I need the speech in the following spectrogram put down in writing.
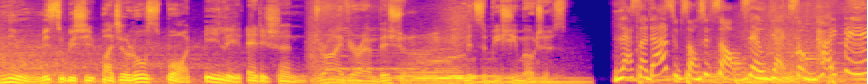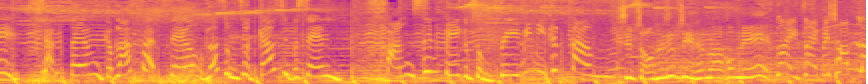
New Mitsubishi Pajero Sport Elite Edition Drive your ambition Mitsubishi Motors Lazada 12 12 เซลล์ใหญ่ส่งท้ายปี จัดเต็มกับร้านแฟลชเซลลดสูงสุด 90%ปังสิ้นปีกับส่งฟรีไม่มีขั้นต่ำ12-14 ธันวาคมนี้ปล่อยใจไปช็อปเลย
